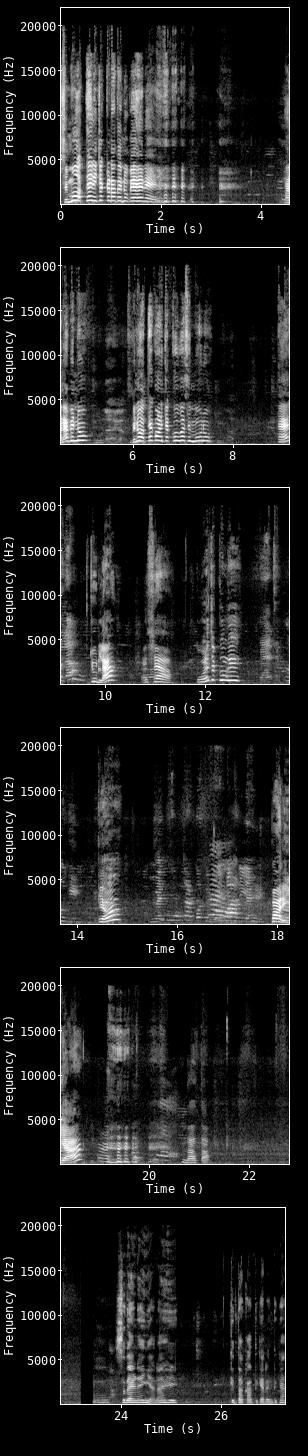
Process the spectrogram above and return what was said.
ਸਿਮੂ ਉੱਥੇ ਨਹੀਂ ਚੱਕਣਾ ਤੈਨੂੰ ਕਿਸੇ ਨੇ। ਹੈ ਨਾ ਬਿੰਨੂ? ਬਿੰਨੂ ਉੱਥੇ ਕੌਣ ਚੱਕੂਗਾ ਸਿਮੂ ਨੂੰ? ਹੈ? ਝੂਲਾ? ਅੱਛਾ। ਤੂੰ ਨਾ ਚੱਕੂਗੀ? ਕਿਉਂ? ਭਾਰੀ ਆ ਲਾਤਾ ਸਦੈਣਾ ਹੀ ਆ ਨਾ ਇਹ। ਕਿੱਦਾਂ ਕਰਦੀਆਂ ਰਹਿੰਦੀਆਂ?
